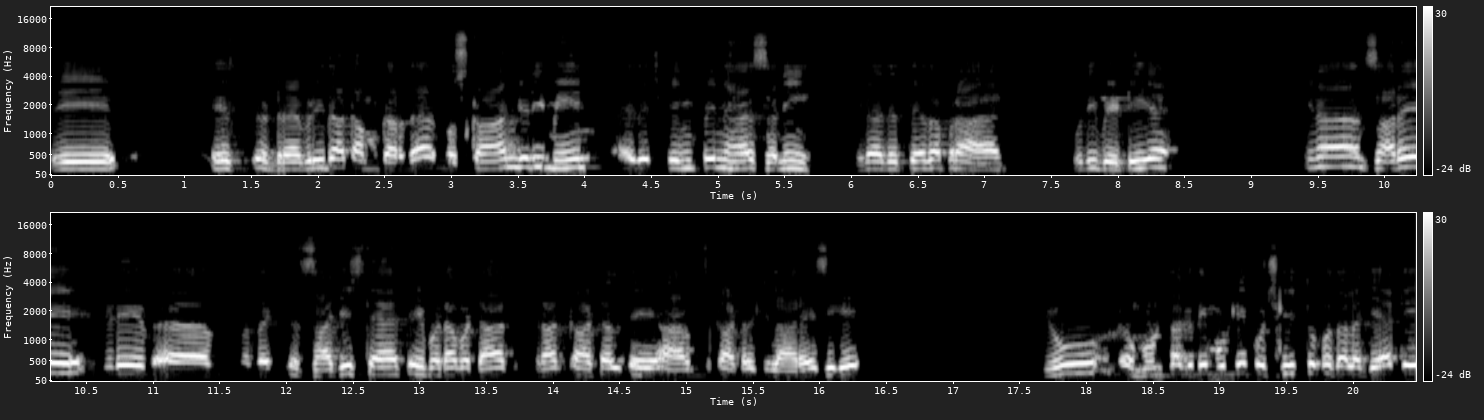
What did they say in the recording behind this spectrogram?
ਤੇ ਇਸ ਡਰਾਈਵਰੀ ਦਾ ਕੰਮ ਕਰਦਾ ਮੁਸਕਾਨ ਜਿਹੜੀ ਮੇਨ ਇਹਦੇ ਚ ਕਿੰਗ ਪਿਨ ਹੈ ਸਨੀ, ਜਿਹੜਾ ਦਿੱਤੇ ਦਾ ਭਰਾ ਹੈ, ਉਹਦੀ ਬੇਟੀ ਹੈ। ਇਹਨਾਂ ਸਾਰੇ ਜਿਹੜੇ ਮਤਲਬ ਸਾਜ਼ਿਸ਼ ਤਹਿਤ ਇਹ ਬੜਾ ਵੱਡਾ ਡਰੱਗ ਕਾਰਟਲ ਤੇ ਆਰਮਸ ਕਾਰਟਲ ਚਲਾ ਰਹੇ ਸੀਗੇ। ਜੋ ਹੁਣ ਤੱਕ ਦੀ ਮੁੱਢਲੀ ਪੁੱਛਗਿੱਛ ਤੋਂ ਪਤਾ ਲੱਗਿਆ ਕਿ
